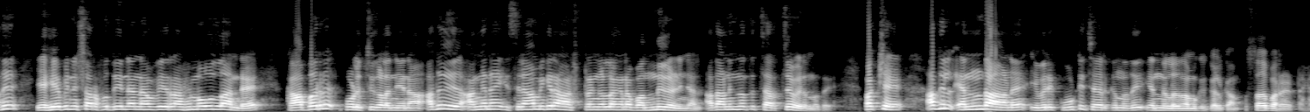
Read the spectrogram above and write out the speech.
അത് യഹ്യബിൻ ഷർഫുദ്ദീൻ നബി റഹിമുല്ലാന്റെ കബർ പൊളിച്ചു കളഞ്ഞതിനാ അത് അങ്ങനെ ഇസ്ലാമിക രാഷ്ട്രങ്ങളിൽ അങ്ങനെ വന്നു കഴിഞ്ഞാൽ അതാണ് ഇന്നത്തെ ചർച്ച വരുന്നത്. പക്ഷേ അതിൽ എന്താണ് ഇവർ കൂട്ടിച്ചേർക്കുന്നത് എന്നുള്ളത് നമുക്ക് കേൾക്കാം. ഉസ്താദ് പറയട്ടെ.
